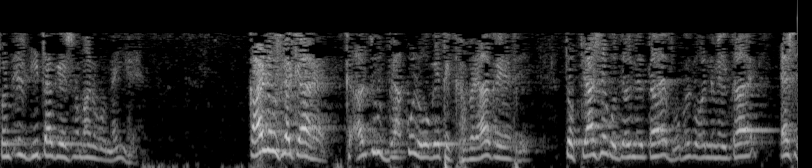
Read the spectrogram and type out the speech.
परंतु इस गीता के समान वो नहीं है। कारण उसका क्या है कि अर्जुन व्याकुल हो गए थे, घबरा गए थे तो प्यासे को जल मिलता है, भूखे को अन्न मिलता है, ऐसे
